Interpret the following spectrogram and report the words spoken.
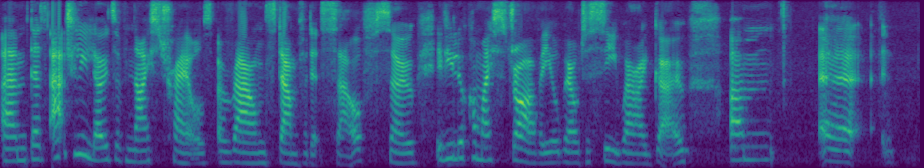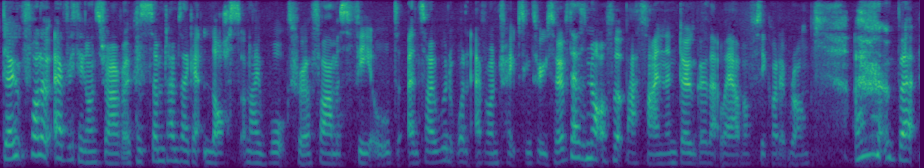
Um, there's actually loads of nice trails around Stamford itself. So if you look on my Strava, you'll be able to see where I go. Um, uh, don't follow everything on Strava because sometimes I get lost and I walk through a farmer's field, and so I wouldn't want everyone traipsing through. So if there's not a footpath sign, then don't go that way. I've obviously got it wrong. but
